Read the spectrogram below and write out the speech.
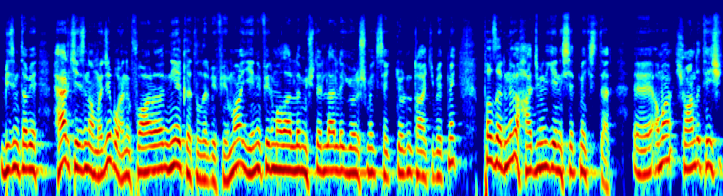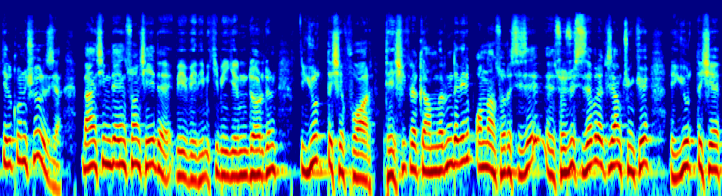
Bizim tabi herkesin amacı bu. Hani fuara niye katılır bir firma? Yeni firmalarla, müşterilerle görüşmek, sektörünü takip etmek, pazarını ve hacmini genişletmek ister. E, ama şu anda teşvikleri konuşuyoruz ya. Ben şimdi en son şeyi de bir vereyim. 2024'ün yurt dışı fuar teşvik rakamlarını da verip ondan sonra sizi e, sözü size bırakacağım çünkü e, yurt dışı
